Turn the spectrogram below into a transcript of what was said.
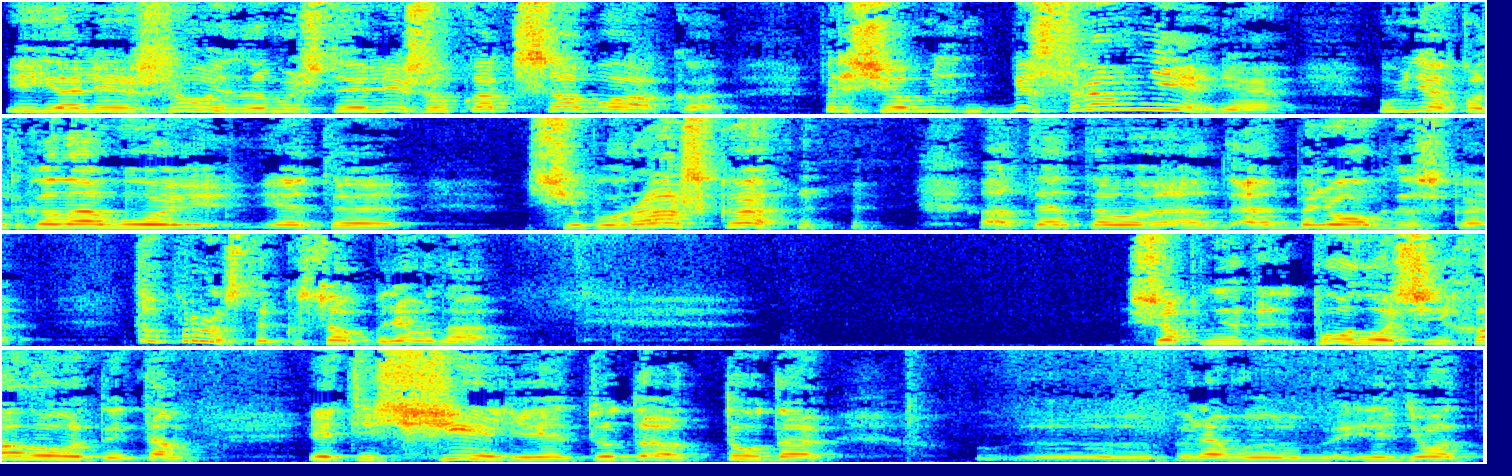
И я лежу и думаю, что я лежу как собака. Причем без сравнения. У меня под головой это чебурашка от этого, от, от бревнышка. Ну, просто кусок бревна чтоб не, пол очень холодный, там эти щели, туда, оттуда э, прямо идет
